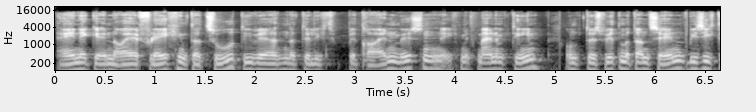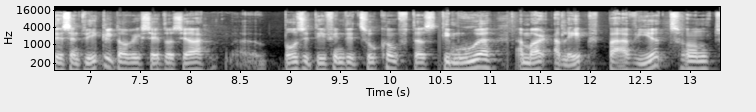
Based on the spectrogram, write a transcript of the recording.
einige neue Flächen dazu, die wir natürlich betreuen müssen, ich mit meinem Team. Und das wird man dann sehen, wie sich das entwickelt. Aber ich sehe das ja äh, positiv in die Zukunft, dass die Mur einmal erlebbar wird und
